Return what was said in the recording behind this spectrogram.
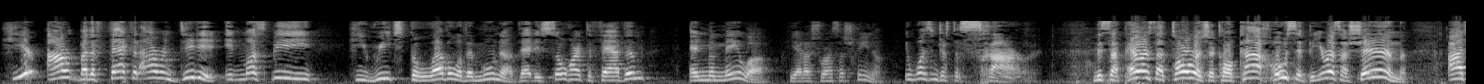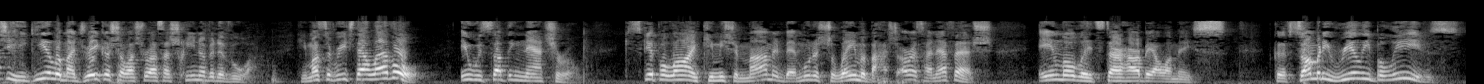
here, by the fact that Aaron did it, it must be he reached the level of emuna that is so hard to fathom, and mamela he had Ashras Hashchina. It wasn't just a schar. Misaperes HaTorah shekol kach hosef b'yiras Hashem ad shehigia l'madrega shel asheras hashchina v'nevuah. He must have reached that level. It was something natural. Skip a line. Kimisha mamin be'emuna shalema b'hasharas hanefesh ein lo lehitztar harbe alames. Because if somebody really believes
